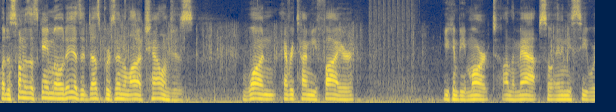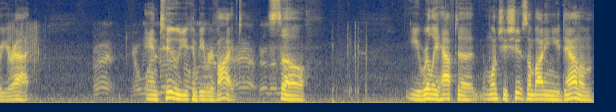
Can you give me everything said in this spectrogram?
But as fun as this game mode is, it does present a lot of challenges one, every time you fire, you can be marked on the map so enemies see where you're at. And two, you can be revived. So you really have to, once you shoot somebody and you down them,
